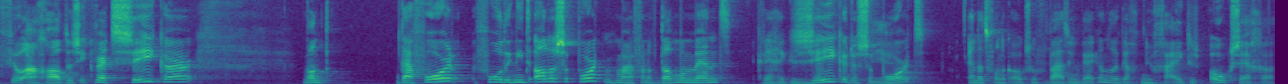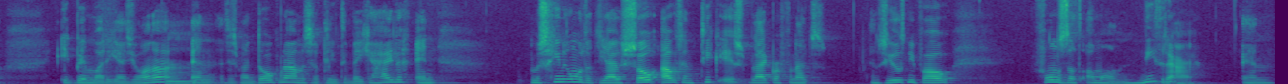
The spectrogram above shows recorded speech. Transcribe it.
veel aan gehad. Dus ik werd zeker... Want daarvoor voelde ik niet alle support. Maar vanaf dat moment kreeg ik zeker de support. En dat vond ik ook zo verbazingwekkend. Dat ik dacht, nu ga ik dus ook zeggen... Ik ben Maria Johanna Mhm. en het is mijn doopnaam. Dus dat klinkt een beetje heilig. En misschien omdat het juist zo authentiek is... blijkbaar vanuit een zielsniveau... vonden ze dat allemaal niet raar. En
